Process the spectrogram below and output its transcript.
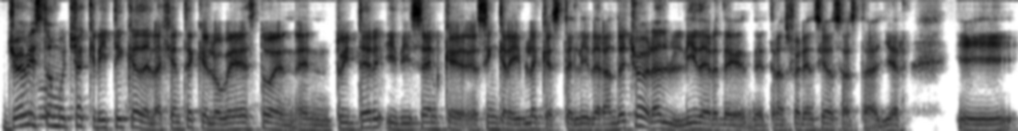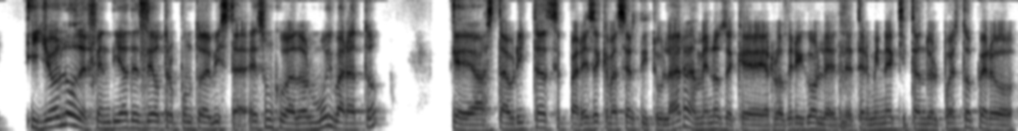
Yo he visto mucha crítica de la gente que lo ve esto en, Twitter y dicen que es increíble que esté liderando. De hecho, era el líder de, transferencias hasta ayer. Y, y, yo lo defendía desde otro punto de vista. Es un jugador muy barato que hasta ahorita se parece que va a ser titular, a menos de que Rodrigo le, termine quitando el puesto, pero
